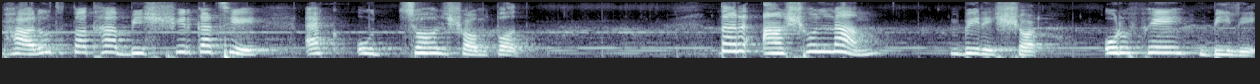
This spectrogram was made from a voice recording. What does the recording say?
ভারত তথা বিশ্বের কাছে এক উজ্জ্বল সম্পদ। তার আসল নাম বীরেশ্বর ওরফে বিলে।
